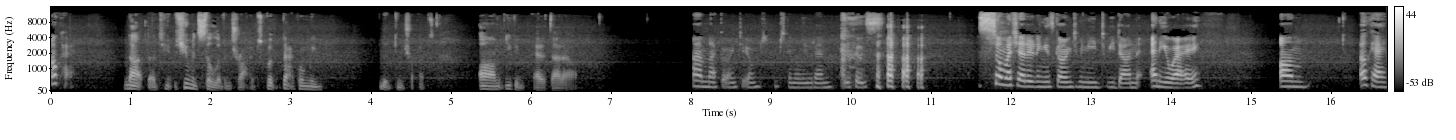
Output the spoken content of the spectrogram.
Okay. Not that humans still live in tribes, but back when we lived in tribes. Um, you can edit that out. I'm not going to. I'm just, I'm just going to leave it in because so much editing is going to need to be done anyway. Um, Okay,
